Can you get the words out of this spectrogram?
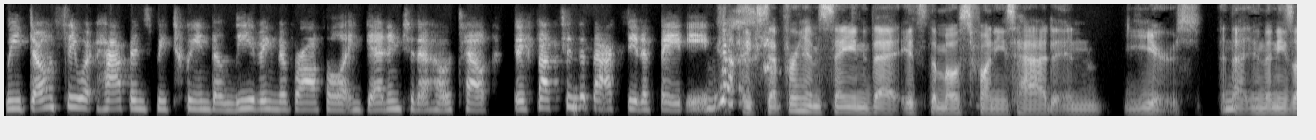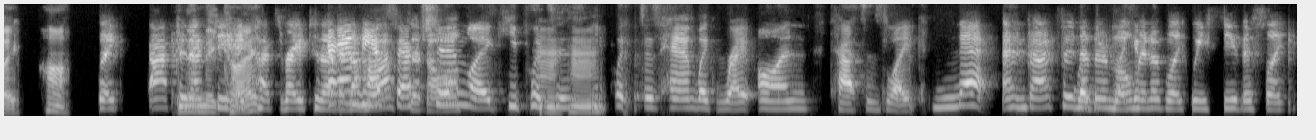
We don't see what happens between the leaving the brothel and getting to the hotel. They fucked in the backseat of baby. Except for him saying that it's the most fun he's had in years. And that and then he's like, huh. Like after that scene, cut? it cuts right to them And in the, the, affection, like he puts his Mhm. he puts his hand like right on Cas's like neck. And that's another like, if- moment of like we see this like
